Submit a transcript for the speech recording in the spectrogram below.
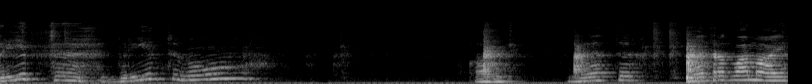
Дріт, е, дріт, ну. Кажуть, Метр. Метра два має.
